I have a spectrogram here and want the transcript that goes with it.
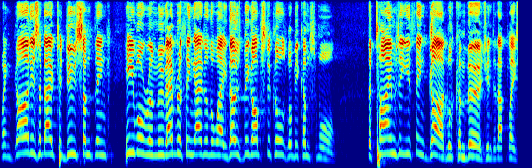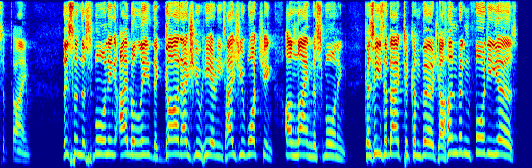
When God is about to do something, He will remove everything out of the way. Those big obstacles will become small. The times that you think God will converge into that place of time. Listen, this morning, I believe that God, as you hear, He has you watching online this morning, because He's about to converge 140 years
